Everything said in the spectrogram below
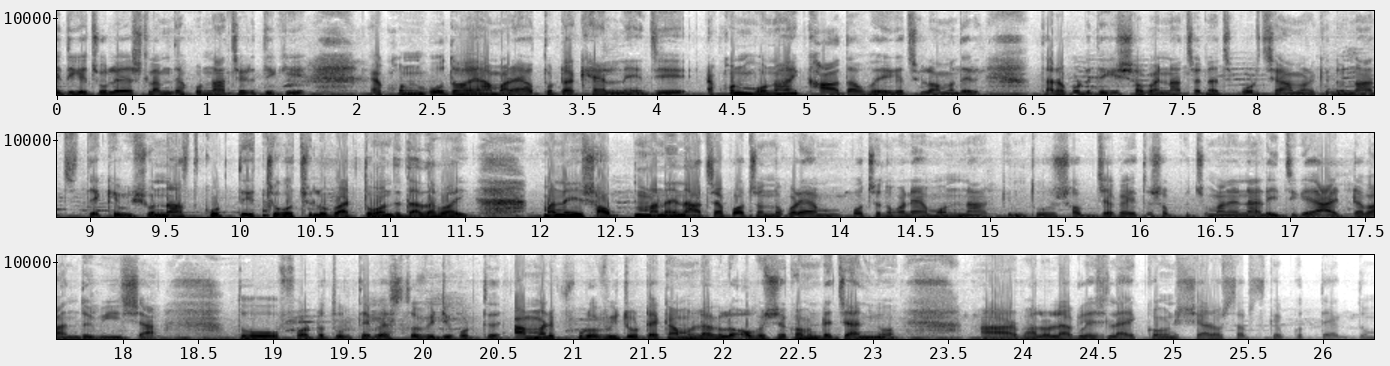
এদিকে চলে আসলাম, দেখো নাচের দিকে। এখন বোধ হয় আমার এতটা খেয়াল নেই যে, এখন মনে হয় খাওয়া দাওয়া হয়ে গেছিল আমাদের। তারপরে দেখি সবাই নাচানাচি করছে, আমার কিন্তু নাচ দেখে ভীষণ নাচ করতে ইচ্ছে করছিল। বাট তোমাদের দাদাভাই মানে সব মানে নাচা পছন্দ করে পছন্দ করে এমন না, কিন্তু সব জায়গায় তো সব কিছু মানে না, আর এই জায়গায় আরেকটা বান্ধবী ঈশা। তো ফটো তুলতে ব্যস্ত ভিডিও করতে। আমার পুরো ভিডিওটা কেমন লাগল অবশ্যই কমেন্টে জানিও। আর ভালো লাগলে লাইক কমেন্ট শেয়ার ও সাবস্ক্রাইব করতে একদম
